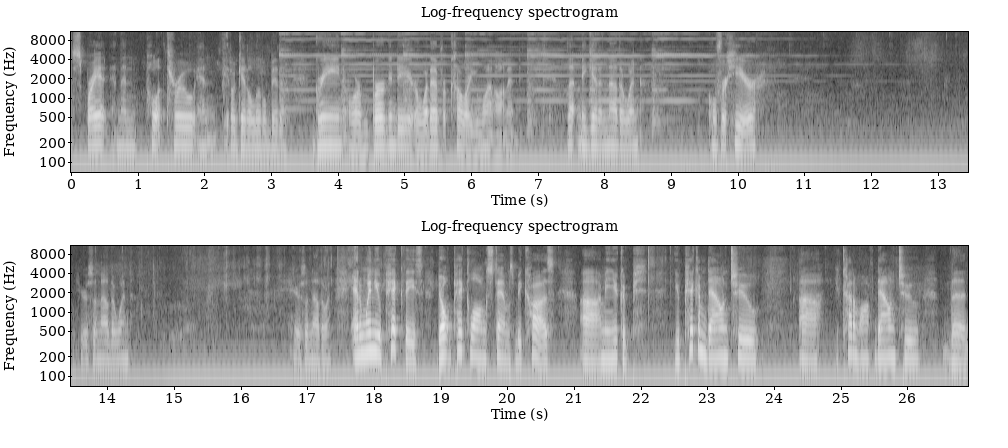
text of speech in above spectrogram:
Spray it and then pull it through and it'll get a little bit of green or burgundy or whatever color you want on it. Let me get another one over here. Here's another one. Here's another one. And when you pick these, don't pick long stems because, uh, I mean, you could, you pick them down to, uh, you cut them off down to the,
